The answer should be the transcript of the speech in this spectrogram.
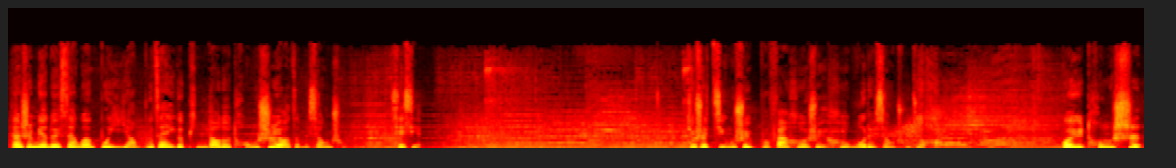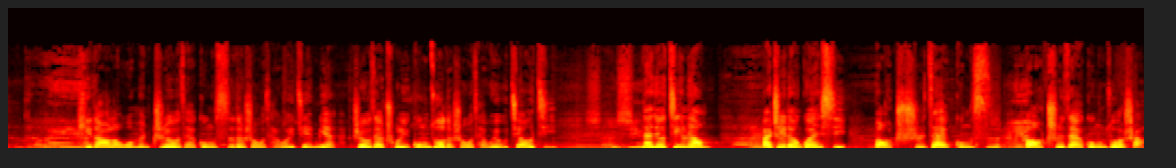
但是面对三观不一样、不在一个频道的同事要怎么相处？谢谢。就是井水不犯河水，和睦的相处就好。关于同事，提到了我们只有在公司的时候才会见面，只有在处理工作的时候才会有交集，那就尽量把这段关系保持在公司，保持在工作上，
